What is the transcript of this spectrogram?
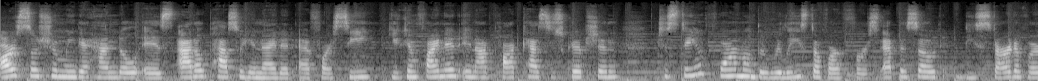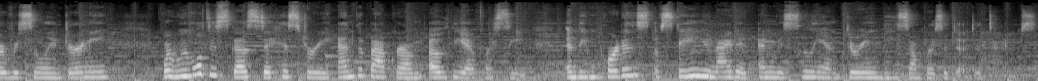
Our social media handle is at El Paso United FRC. You can find it in our podcast description to stay informed on the release of our first episode, the start of our resilient journey, where we will discuss the history and the background of the FRC and the importance of staying united and resilient during these unprecedented times.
